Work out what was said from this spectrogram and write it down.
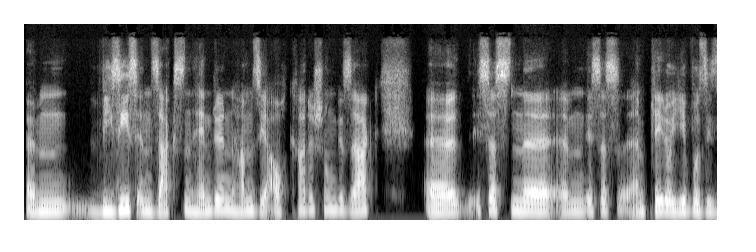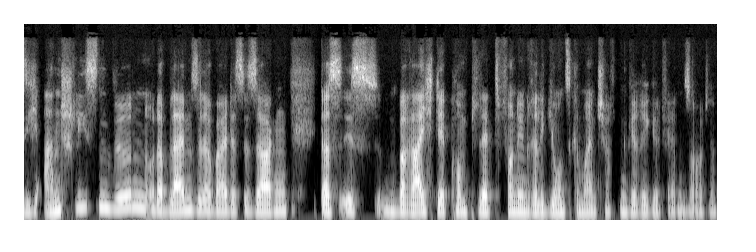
Ähm, wie Sie es in Sachsen handeln, haben Sie auch gerade schon gesagt. Äh, ist, das eine, ähm, ist das ein Plädoyer, wo Sie sich anschließen würden oder bleiben Sie dabei, dass Sie sagen, das ist ein Bereich, der komplett von den Religionsgemeinschaften geregelt werden sollte?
